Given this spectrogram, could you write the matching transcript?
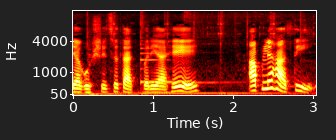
या गोष्टीचं तात्पर्य आहे आपल्या हाती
